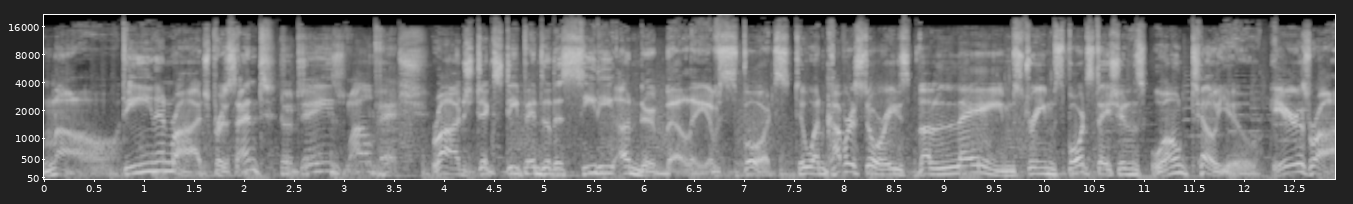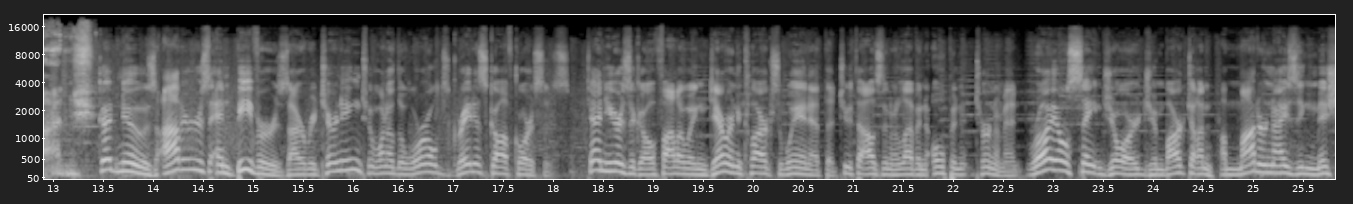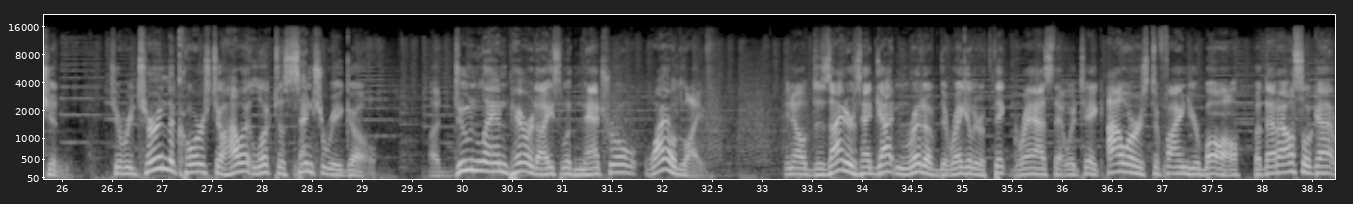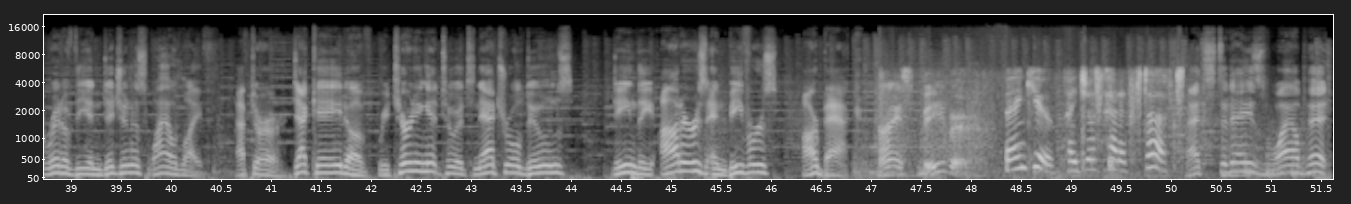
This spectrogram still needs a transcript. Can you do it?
Now, Dean and Rog present today's Wild Pitch. Rog digs deep into the seedy underbelly of sports to uncover stories the lame stream sports stations won't tell you. Here's Rog. Good news otters and beavers are returning to one of the world's greatest golf courses. Ten years ago, following Darren Clarke's win at the 2011 Open Tournament, Royal St. George embarked on a modernizing mission to return the course to how it looked a century ago a duneland paradise with natural wildlife. You know, designers had gotten rid of the regular thick grass that would take hours to find your ball, but that also got rid of the indigenous wildlife. After a decade of returning it to its natural dunes, Dean, the otters and beavers are back. Nice beaver. Thank you. I just had it stuffed. That's today's Wild Pitch.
